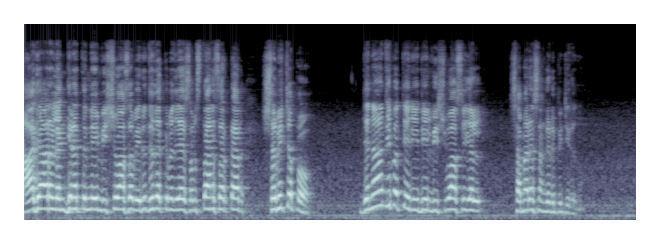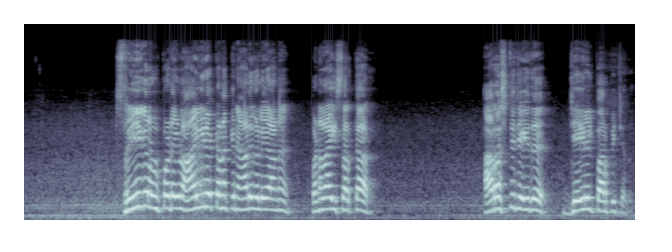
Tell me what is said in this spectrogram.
ആചാര ലംഘനത്തിന്റെയും വിശ്വാസ വിരുദ്ധതയ്ക്കുമെതിരെ സംസ്ഥാന സർക്കാർ ശ്രമിച്ചപ്പോൾ ജനാധിപത്യ രീതിയിൽ വിശ്വാസികൾ സമരം സംഘടിപ്പിച്ചിരുന്നു. സ്ത്രീകൾ ഉൾപ്പെടെയുള്ള ആയിരക്കണക്കിന് ആളുകളെയാണ് പിണറായി സർക്കാർ അറസ്റ്റ് ചെയ്ത് ജയിലിൽ പാർപ്പിച്ചത്.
